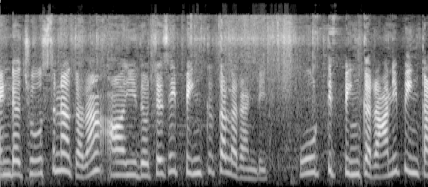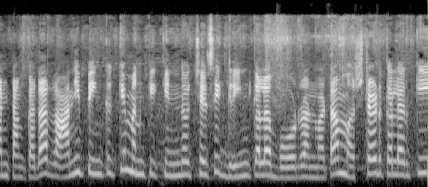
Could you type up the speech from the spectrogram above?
and చూస్తున్నావు కదా ఇది వచ్చేసి పింక్ కలర్ అండి. పూర్తి పింక్ రాణి పింక్ అంటాం కదా రాణి పింక్కి మనకి కింద వచ్చేసి గ్రీన్ కలర్ బోర్డర్ అనమాట మస్టర్డ్ కలర్కి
